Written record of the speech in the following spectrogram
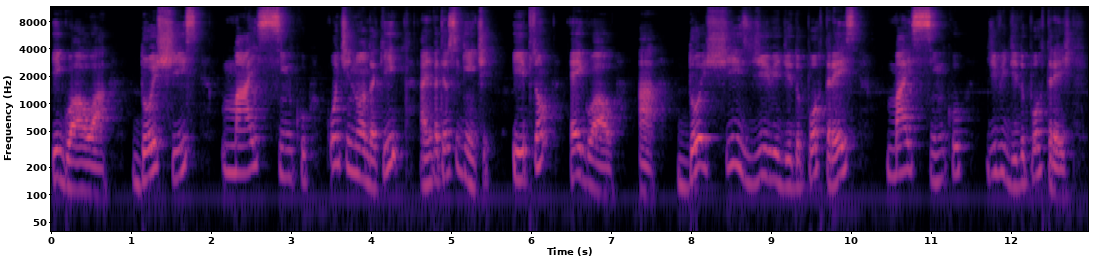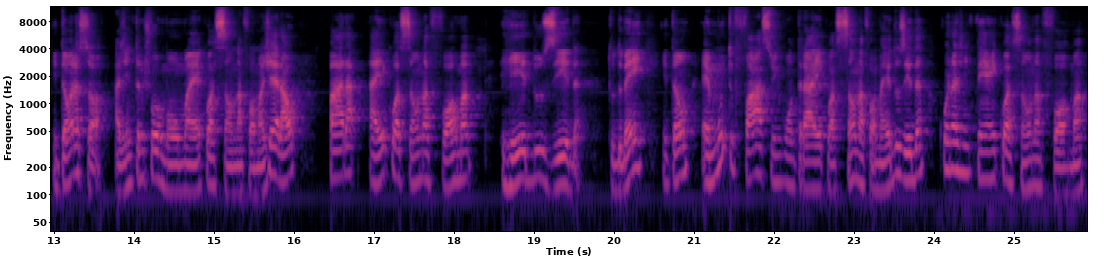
igual a 2x mais 5. Continuando aqui, a gente vai ter o seguinte, y é igual a 2x dividido por 3 mais 5 dividido por 3. Então, olha só, a gente transformou uma equação na forma geral para a equação na forma reduzida. Tudo bem? Então, é muito fácil encontrar a equação na forma reduzida quando a gente tem a equação na forma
